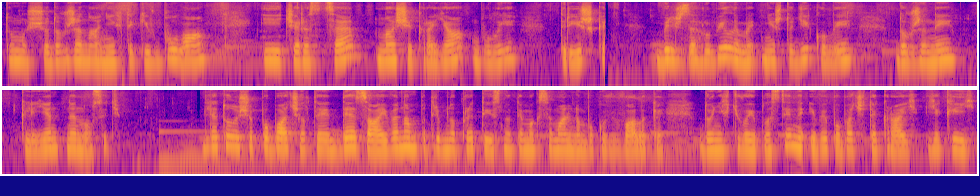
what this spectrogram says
тому що довжина нігтиків була, і через це наші края були трішки більш загрубілими, ніж тоді, коли довжини клієнт не носить. Для того, щоб побачити, де зайве, нам потрібно притиснути максимально бокові валики до нігтєвої пластини, і ви побачите край, який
